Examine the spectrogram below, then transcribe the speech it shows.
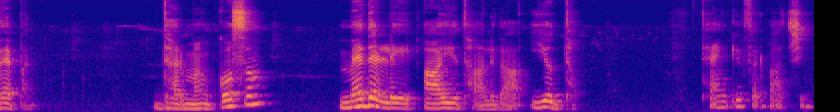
weapon. ధర్మం కోసం మెదళ్ళే ఆయుధాలుగా యుద్ధం. థ్యాంక్ యూ ఫర్ వాచింగ్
